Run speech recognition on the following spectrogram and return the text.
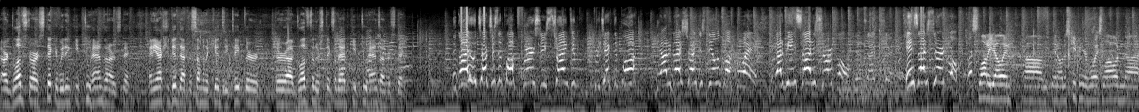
our gloves to our stick if we didn't keep two hands on our stick. And he actually did that to some of the kids. He taped their, their uh, gloves to their stick so they had to keep two hands on their stick. The guy who touches the puck first is trying to protect the puck. The other guy's trying to steal the puck away. You gotta be inside a circle. Inside the circle. Inside the circle. It's a lot of yelling, um, you know, just keeping your voice loud and uh,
